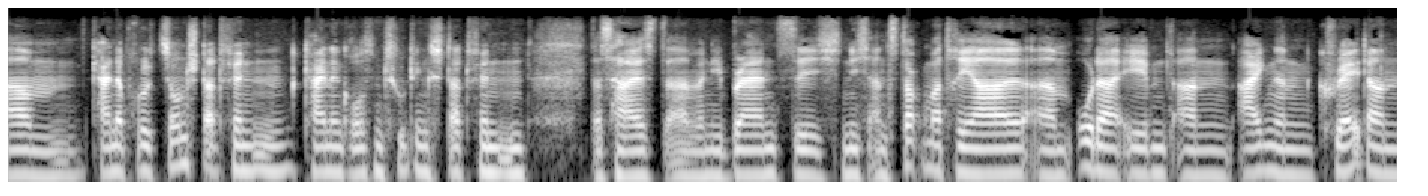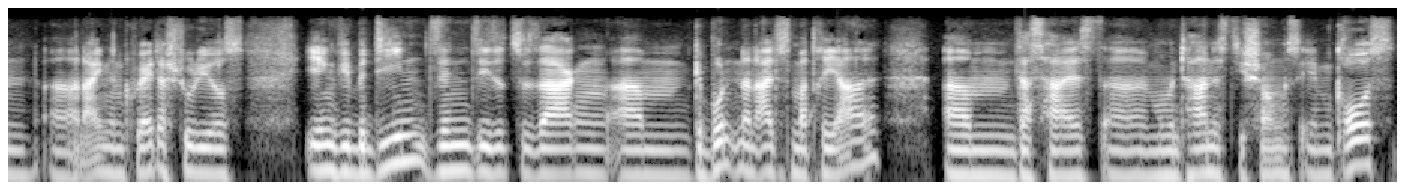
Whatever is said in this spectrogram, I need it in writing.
ähm, keine Produktion stattfinden, keine großen Shootings stattfinden. Das heißt, äh, wenn die Brands sich nicht an Stockmaterial ähm, oder eben an eigenen Creatoren, äh, an eigenen Creator Studios irgendwie bedienen, sind sie sozusagen ähm, gebunden an altes Material. Ähm, das heißt, äh, momentan ist die Chance eben groß,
